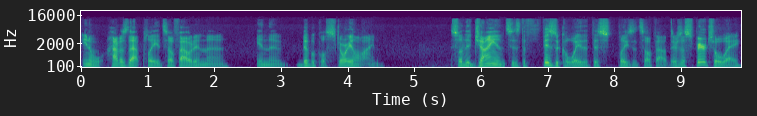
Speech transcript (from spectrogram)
you know, how does that play itself out in the in the biblical storyline? So the giants is the physical way that this plays itself out. There's a spiritual way.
